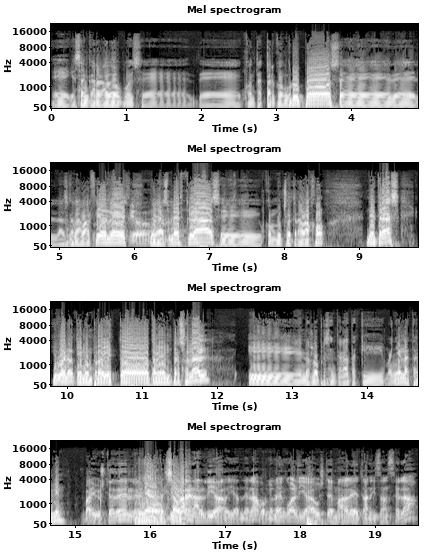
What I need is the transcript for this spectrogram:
eh, que se ha encargado pues eh, de contactar con grupos, eh, de las grabaciones, de las mezclas y con mucho trabajo detrás. Y bueno, tiene un proyecto también personal y nos lo presentará aquí mañana también. Bai, uste den, Mañana, el bigarren aldia agian dela, porque lehenko aldia uste maletan izan zela,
